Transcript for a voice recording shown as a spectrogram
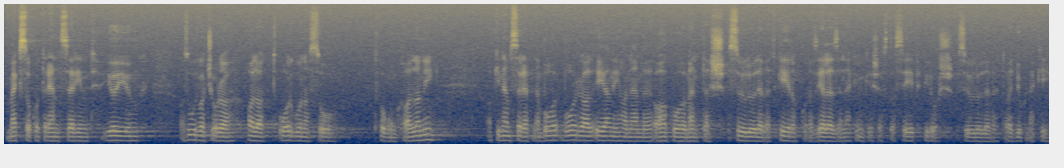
megszokott rend szerint jöjjünk, az úrvacsora alatt orgona szót fogunk hallani, aki nem szeretne borral élni, hanem alkoholmentes szőlőlevet kér, akkor az jelezze nekünk, és ezt a szép piros szőlőlevet adjuk neki.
